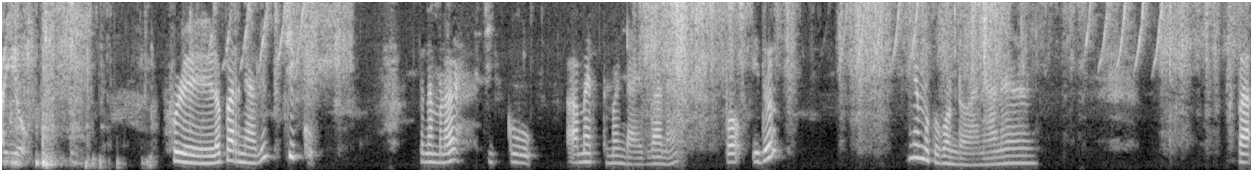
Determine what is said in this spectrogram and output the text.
അയ്യോ. ഫുള്ള് പറഞ്ഞാൽ ചിക്കു. ഇപ്പം നമ്മൾ ചിക്കു ആ മരത്തുമ്പോൾ ഉണ്ടായതാണ്. അപ്പോൾ ഇത് നമുക്ക് കൊണ്ടുപോകാനാണ്. അപ്പം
